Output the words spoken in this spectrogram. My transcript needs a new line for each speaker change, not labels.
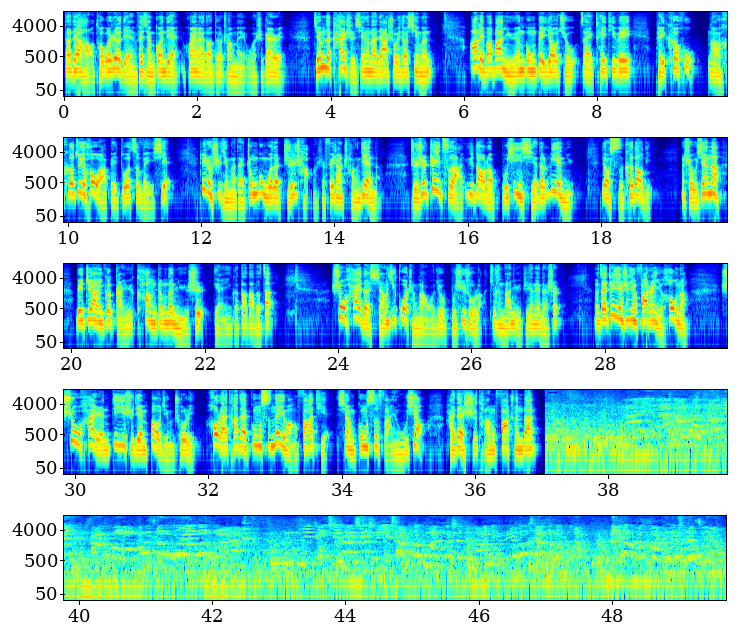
大家好，透过热点分享观点，欢迎来到德传媒，我是 Gary。节目的开始，先跟大家说一条新闻：阿里巴巴女员工被要求在 KTV 陪客户，那喝醉后啊被多次猥亵，这种事情啊在中共国的职场是非常常见的。只是这次啊遇到了不信邪的烈女，要死磕到底。那首先呢，为这样一个敢于抗争的女士点一个大大的赞。受害的详细过程啊我就不叙述了，就是男女之间那点事儿。那在这件事情发生以后呢？受害人第一时间报警处理，后来他在公司内网发帖，向公司反映无效，还在食堂发传单。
